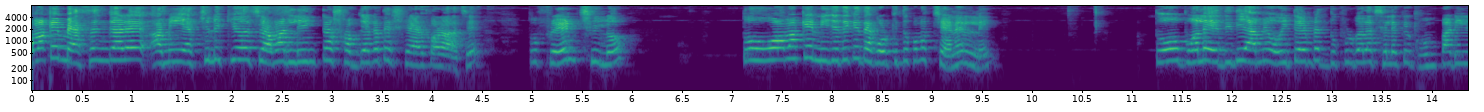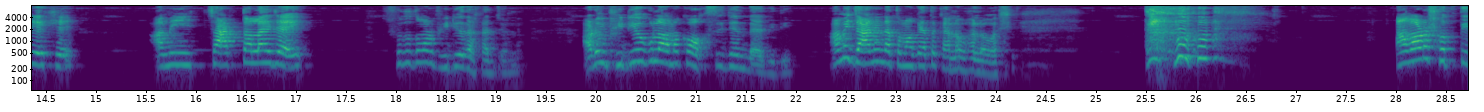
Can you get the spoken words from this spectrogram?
আমাকে মেসেঞ্জারে আমি অ্যাকচুয়ালি কী হয়েছে, আমার লিঙ্কটা সব জায়গাতে শেয়ার করা আছে। তো ফ্রেন্ড ছিল, তো ও আমাকে নিজে থেকে দেখো, ওর কিন্তু কোনো চ্যানেল নেই। তো বলে, দিদি, আমি ওই টাইমটা দুপুরবেলা ছেলেকে ঘুম পাড়িয়ে রেখে আমি চারতলায় যাই। শুধু তোমার ভিডিও দেখার জন্য। আর ওই ভিডিওগুলো আমাকে অক্সিজেন দেয়, দিদি। আমি জানি না তোমাকে এত কেন ভালোবাসি। আমারও সত্যি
